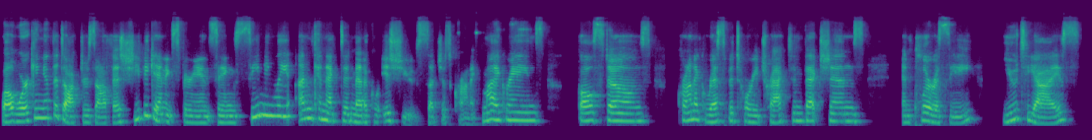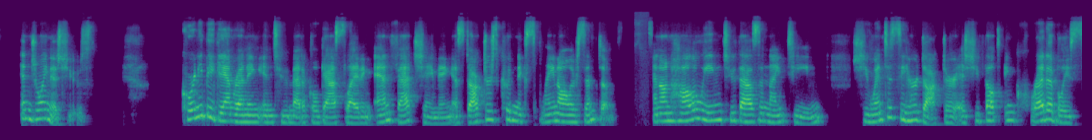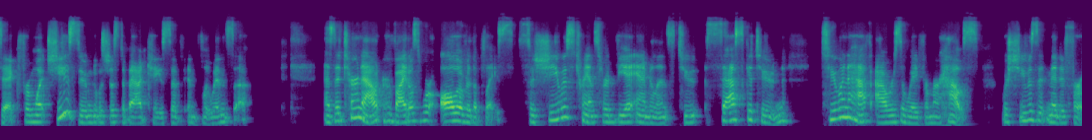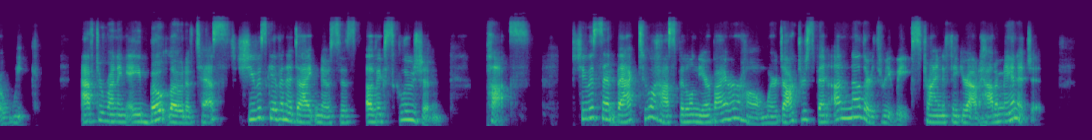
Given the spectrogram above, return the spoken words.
While working at the doctor's office, she began experiencing seemingly unconnected medical issues such as chronic migraines, gallstones, chronic respiratory tract infections, and pleurisy, UTIs, and joint issues. Courtney began running into medical gaslighting and fat shaming as doctors couldn't explain all her symptoms. And on Halloween 2019, she went to see her doctor as she felt incredibly sick from what she assumed was just a bad case of influenza. As it turned out, her vitals were all over the place. So she was transferred via ambulance to Saskatoon, two and a half hours away from her house, where she was admitted for a week. After running a boatload of tests, she was given a diagnosis of exclusion, POTS, she was sent back to a hospital nearby her home where doctors spent another three weeks trying to figure out how to manage it.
